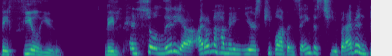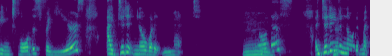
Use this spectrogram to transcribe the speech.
they feel you. They And so, Lydia, I don't know how many years people have been saying this to you, but I've been being told this for years. I didn't know what it meant. You know Mm, this? I didn't even know what it meant.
